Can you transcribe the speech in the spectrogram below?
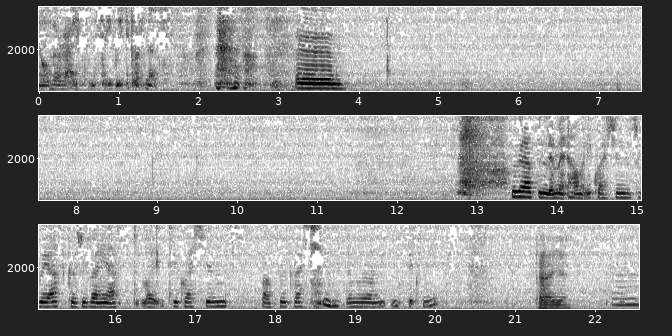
"Ah, give me all the rice and seaweed goodness. um, we're gonna have to limit how many questions we ask because we've only asked like two questions, well three questions, and we're on six minutes. Uh, yeah. Um,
